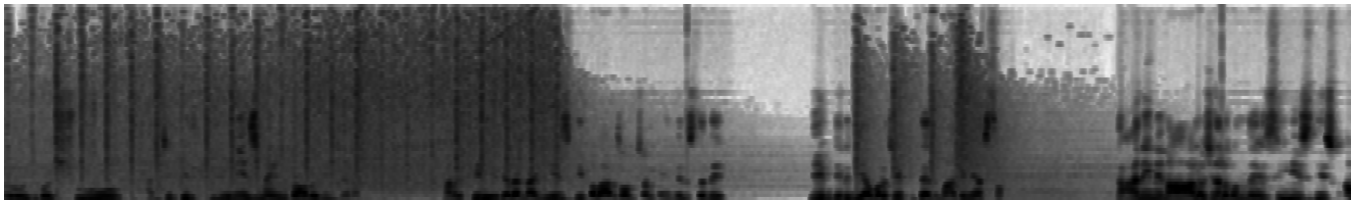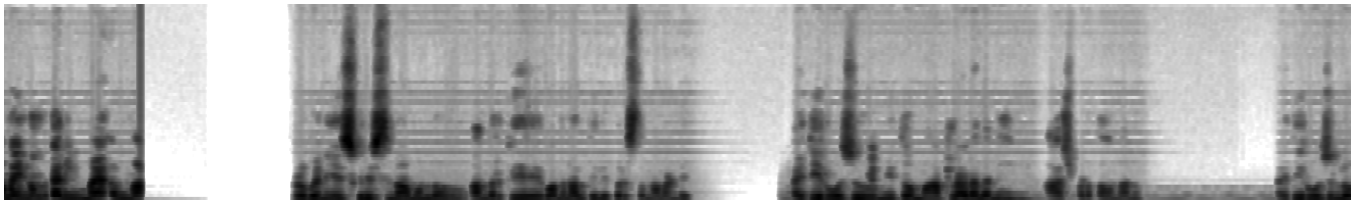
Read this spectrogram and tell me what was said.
రోజుకో షూ అని చెప్పి టీనేజ్ మైండ్తో ఆలోచించారు. మనకు తెలియదు కదండి ఆ ఏజ్కి పదహారు సంవత్సరాలకి ఏం తెలుస్తుంది? ఏం తెలియదు ఎవరు చెప్తే అది మాట చేస్తాం కానీ నేను ఆలోచన ఎలాగ ఉంది సిఈసి తీసుకు ఆ మైండ్ ఉంది. కానీ మా- ప్రభుని యేసుక్రీస్తు నామంలో అందరికీ వందనాలు తెలియపరుస్తున్నామండి. అయితే ఈరోజు మీతో మాట్లాడాలని ఆశపడతా ఉన్నాను. అయితే ఈ రోజుల్లో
